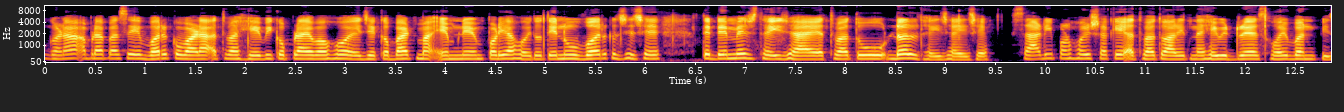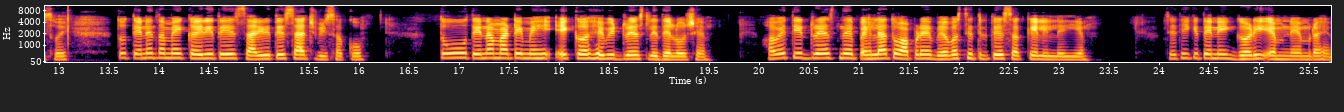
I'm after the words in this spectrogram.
ઘણા આપણા પાસે વર્કવાળા અથવા હેવી કપડાં એવા હોય જે કબાટમાં એમને એમ પડ્યા હોય તો તેનું વર્ક જે છે તે ડેમેજ થઈ જાય અથવા તો ડલ થઈ જાય છે. સાડી પણ હોઈ શકે અથવા તો આ રીતના હેવી ડ્રેસ હોય વન પીસ હોય. તો તેને તમે કઈ રીતે સારી રીતે સાચવી શકો? તો તેના માટે મેં એક હેવી ડ્રેસ લીધેલો છે. હવે તે ડ્રેસને પહેલાં તો આપણે વ્યવસ્થિત રીતે સકેલી લઈએ. જેથી કે તેની ગળી એમને એમ રહે.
